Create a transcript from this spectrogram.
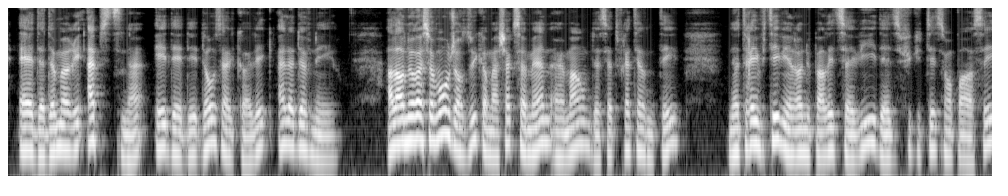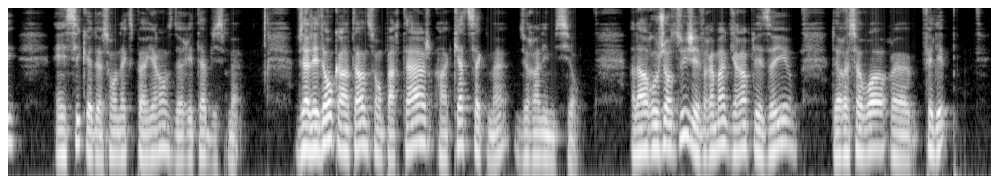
est de demeurer abstinent et d'aider d'autres alcooliques à le devenir. Alors nous recevons aujourd'hui, comme à chaque semaine, un membre de cette fraternité notre invité viendra nous parler de sa vie, des difficultés de son passé, ainsi que de son expérience de rétablissement. Vous allez donc entendre son partage en quatre segments durant l'émission. Alors aujourd'hui, j'ai vraiment le grand plaisir de recevoir euh, Philippe,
